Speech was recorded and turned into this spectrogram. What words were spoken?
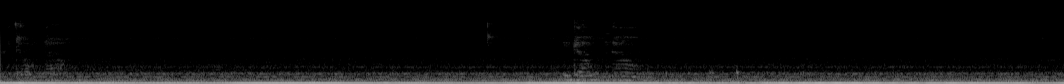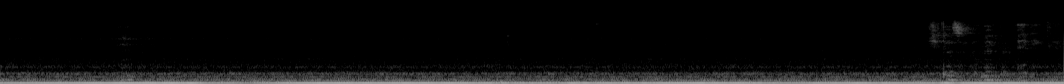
I don't know. You don't know. She doesn't remember anything.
